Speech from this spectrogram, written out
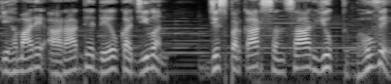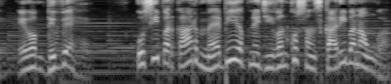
कि हमारे आराध्य देव का जीवन जिस प्रकार संसार युक्त, भव्य एवं दिव्य है, उसी प्रकार मैं भी अपने जीवन को संस्कारी बनाऊँगा।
